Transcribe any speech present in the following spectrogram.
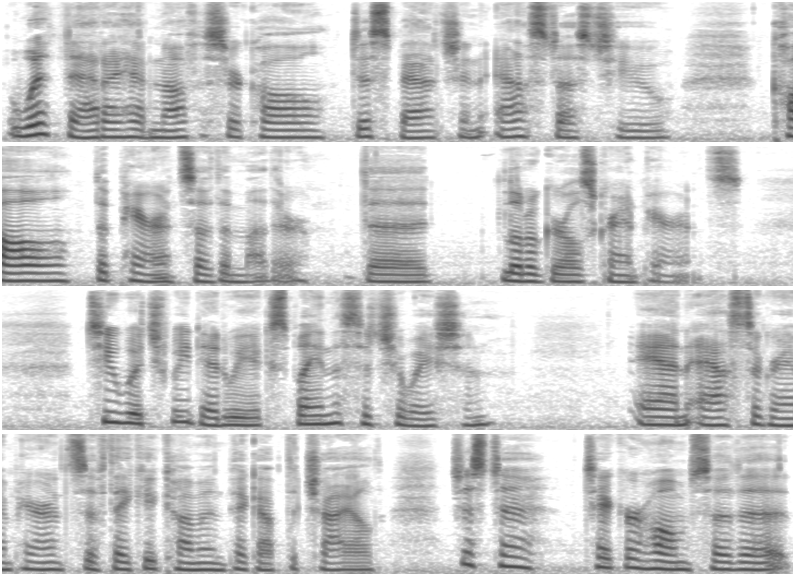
With that, I had an officer call dispatch and asked us to call the parents of the mother, the little girl's grandparents. To which we did. We explained the situation and asked the grandparents if they could come and pick up the child just to take her home so that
